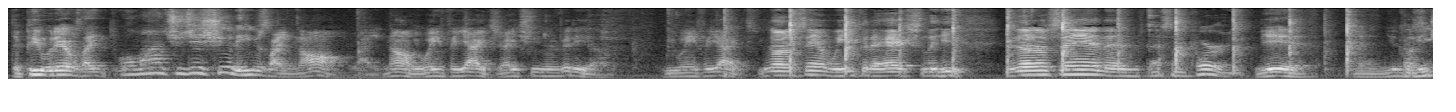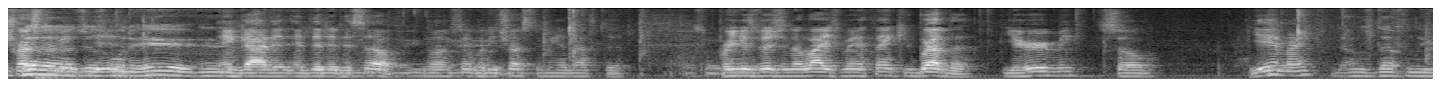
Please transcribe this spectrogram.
the people there was like, "Well, why don't you just shoot it?" He was like, "No, like no, we waiting for Yikes. Yikes shooting a video. We waiting for Yikes. You know what I'm saying? When he could have actually, you know what I'm saying? And That's important. yeah, and you know he, he trusted me, just yeah, went ahead and, and got it and did it himself. You know what I'm saying? But he trusted me enough to bring his vision to life, man. Thank you, brother. You heard me? So, yeah, man. That was definitely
